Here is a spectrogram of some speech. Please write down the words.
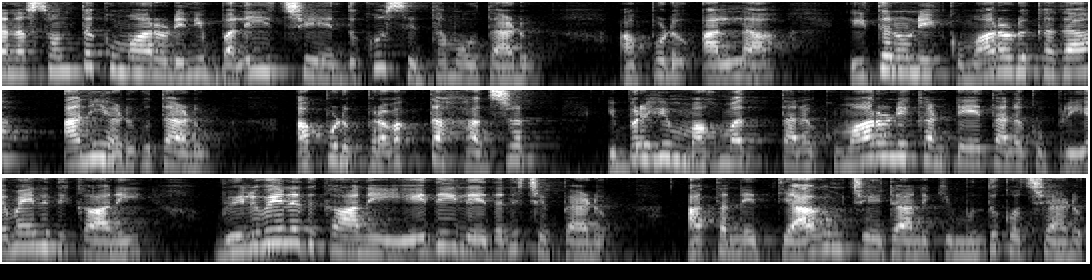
తన సొంత కుమారుడిని బలి ఇచ్చేందుకు సిద్ధమవుతాడు. అప్పుడు అల్లా ఇతను నీ కుమారుడు కదా? అని అడుగుతాడు. అప్పుడు ప్రవక్త హజ్రత్ ఇబ్రహీం మహమ్మద్ తన కుమారుని కంటే తనకు ప్రియమైనది కాని విలువైనది కాని ఏదీ లేదని చెప్పాడు. అతన్ని త్యాగం చేయటానికి ముందుకొచ్చాడు.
